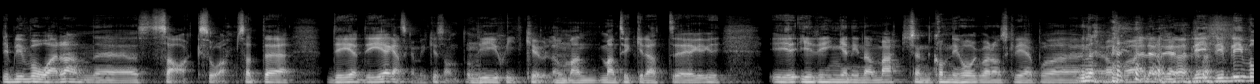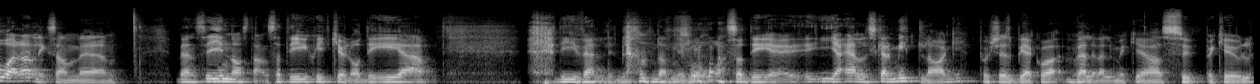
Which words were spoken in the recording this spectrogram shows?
det blir våran eh, sak så. Så att eh, det, det är ganska mycket sånt och det är ju skitkul. Och man, man tycker att eh, i, i ringen innan matchen, kom ni ihåg vad de skrev på... Eh, eller, det, blir, det blir våran liksom eh, bensin någonstans. Så det är skitkul och det är... Det är ju väldigt blandad nivå. Så det jag älskar mitt lag, Pushers BK, väldigt, väldigt mycket. Jag har superkul,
